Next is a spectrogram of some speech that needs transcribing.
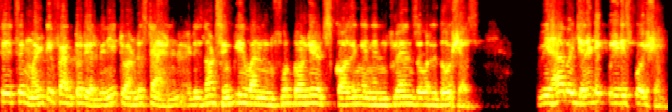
It's a multifactorial. We need to understand it is not simply one food only, it's causing an influence over the doshas. We have a genetic predisposition.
